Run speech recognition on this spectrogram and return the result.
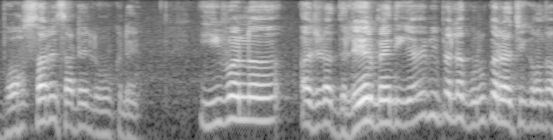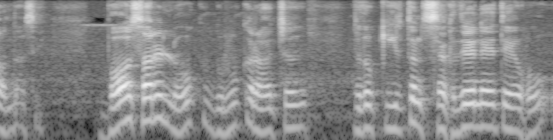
ਬਹੁਤ ਸਾਰੇ ਸਾਡੇ ਲੋਕ ਨੇ। ਈਵਨ ਆ ਜਿਹੜਾ ਦਲੇਰ ਮਹਿੰਦੀ ਹੈ, ਇਹ ਵੀ ਪਹਿਲਾਂ ਗੁਰੂ ਘਰਾਂ 'ਚ ਹੀ ਗਾਉਂਦਾ ਹੁੰਦਾ ਸੀ। ਬਹੁਤ ਸਾਰੇ ਲੋਕ ਗੁਰੂ ਘਰਾਂ 'ਚ ਜਦੋਂ ਕੀਰਤਨ ਸਿੱਖਦੇ ਨੇ ਤੇ ਉਹ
